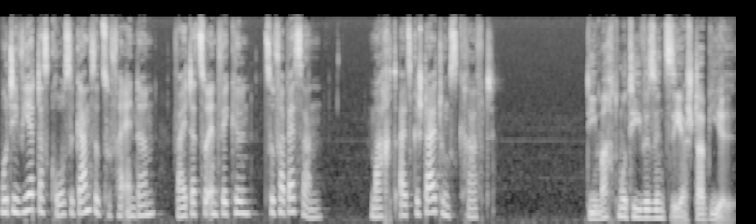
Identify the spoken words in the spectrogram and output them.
motiviert, das große Ganze zu verändern, weiterzuentwickeln, zu verbessern. Macht als Gestaltungskraft. Die Machtmotive sind sehr stabil.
